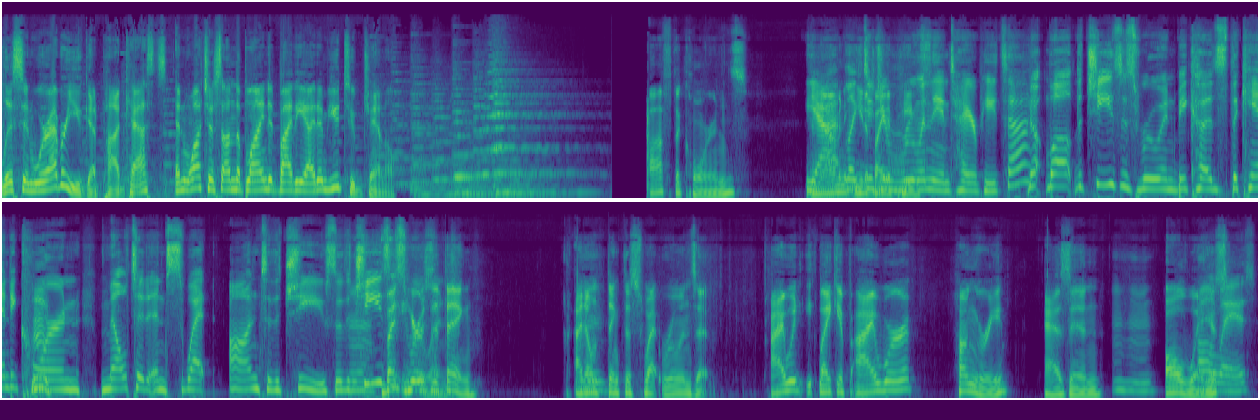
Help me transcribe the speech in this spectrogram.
Listen wherever you get podcasts, and watch us on the Blinded by the Item YouTube channel. off the corns. Yeah, like did you ruin the entire pizza? No, well, the cheese is ruined because the candy hmm. corn melted and sweat onto the cheese. So the hmm. cheese But is But here's ruined. the thing. I don't mm. think the sweat ruins it. I would like if I were hungry, as in mm-hmm. always, Always.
